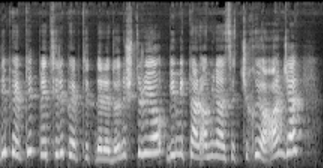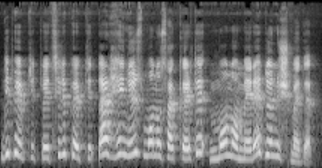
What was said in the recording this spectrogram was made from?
dipeptit ve tripeptitlere dönüştürüyor. Bir miktar amino asit çıkıyor ancak dipeptit ve tripeptitler henüz monosakkarite monomere dönüşmedi.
